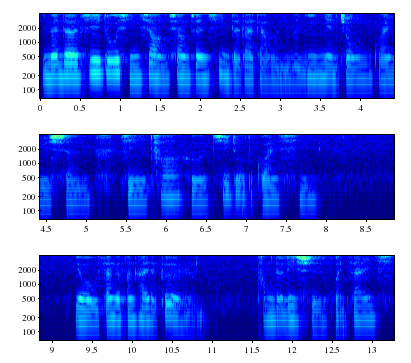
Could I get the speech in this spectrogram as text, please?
你们的基督形象象征性的代表了你们意念中关于神及他和基督的关系。有三个分开的个人，他们的历史混在一起，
